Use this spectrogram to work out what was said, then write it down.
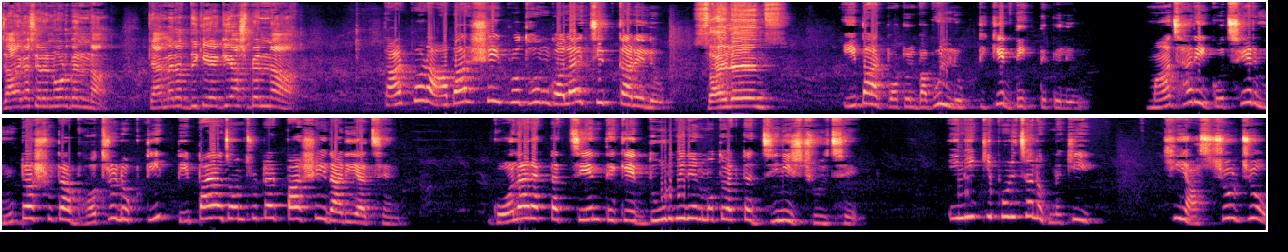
জায়গা ছেড়ে নড়বেন না। ক্যামেরার দিকে এগিয়ে আসবেন না। তারপর আবার সেই প্রথম গলায় চিৎকার এলো। সাইলেন্স! এবার পটলবাবু লোকটিকে দেখতে পেলেন। মাঝারি গোছের মোটা সোটা ভদ্রলোকটি তেপায়া যন্ত্রটার পাশেই দাঁড়িয়ে আছেন। গলার একটা চেন থেকে দূরবীনের মতো একটা জিনিস ঝুলছে। ইনি কি পরিচালক নাকি? কি আশ্চর্য!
